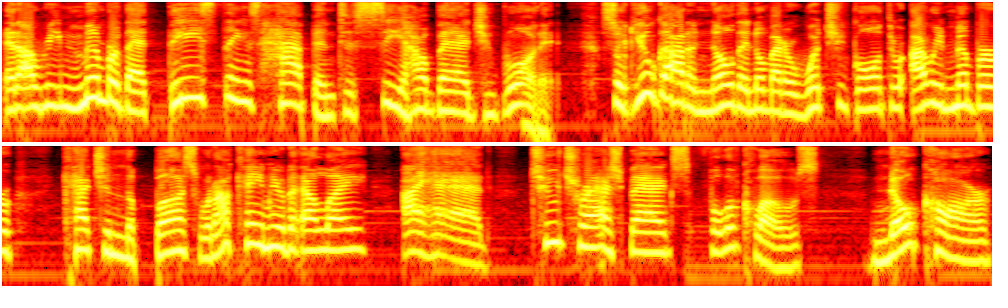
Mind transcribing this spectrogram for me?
And I remember that these things happen to see how bad you want it. So you got to know that no matter what you're going through, I remember catching the bus. When I came here to LA, I had two trash bags full of clothes, no car,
